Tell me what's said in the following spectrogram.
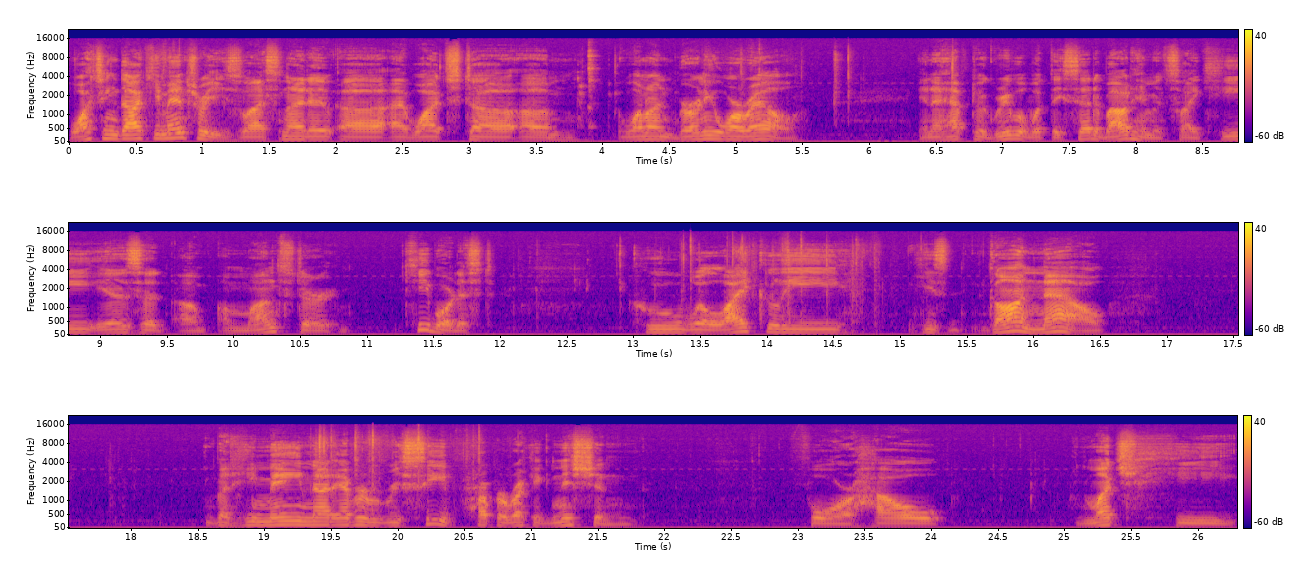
watching documentaries. Last night uh, I watched uh, um, one on Bernie Worrell, and I have to agree with what they said about him. It's like he is a, a, a monster keyboardist who will likely, he's gone now, but he may not ever receive proper recognition for how much he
